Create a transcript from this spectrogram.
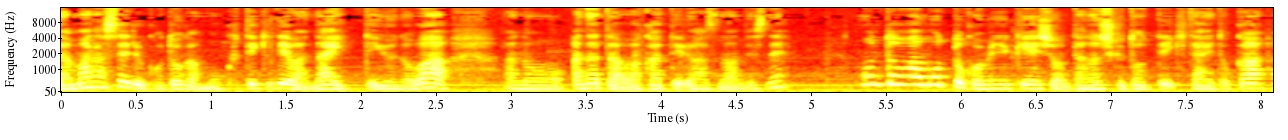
黙らせることが目的ではないっていうのはあのあなたは分かっているはずなんですね。本当はもっとコミュニケーション楽しくとっていきたいとか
